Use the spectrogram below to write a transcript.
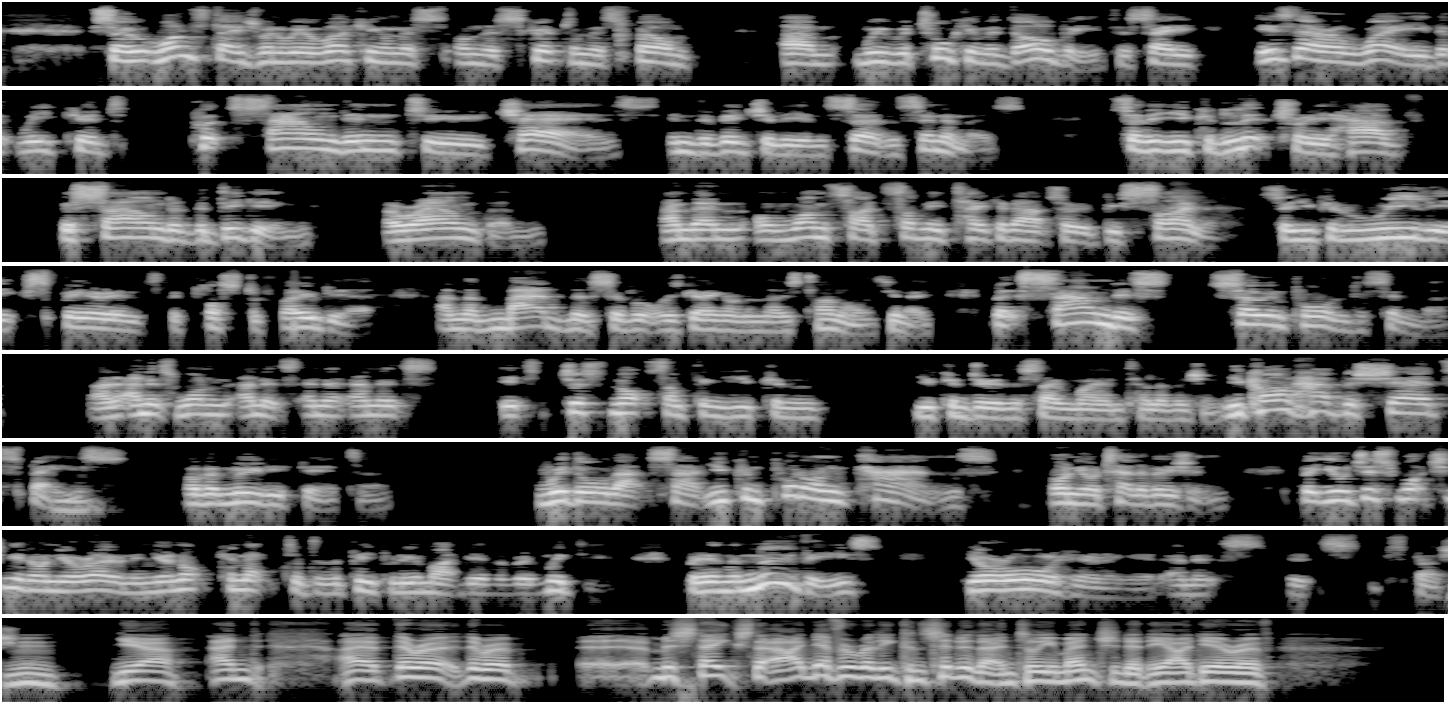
So one stage when we were working on this on this script on this film, um, we were talking with Dolby to say, is there a way that we could put sound into chairs individually in certain cinemas so that you could literally have the sound of the digging around them and then on one side suddenly take it out so it'd be silent so you could really experience the claustrophobia and the madness of what was going on in those tunnels you know but sound is so important to cinema and, and it's one and it's and, and it's it's just not something you can you can do in the same way in television you can't have the shared space of a movie theater with all that sound. You can put on cans on your television, but you're just watching it on your own and you're not connected to the people who might be in the room with you. But in the movies, you're all hearing it and it's, it's special. Mm, yeah. And uh, there are, there are, uh, mistakes that I never really considered that until you mentioned it. The idea of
